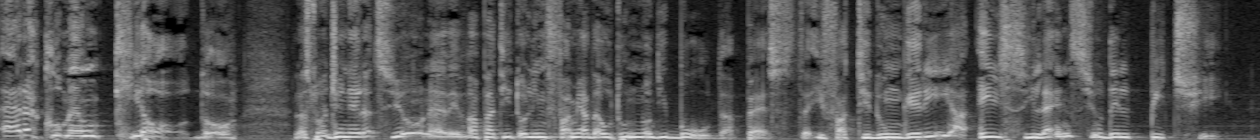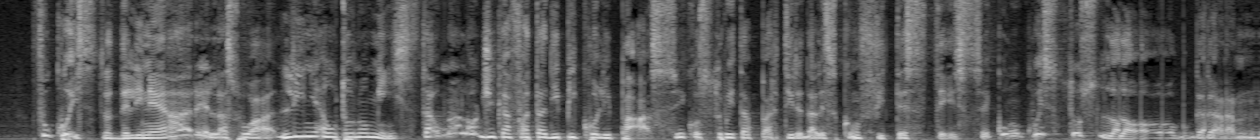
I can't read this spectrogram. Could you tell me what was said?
Era come un chiodo. La sua generazione aveva patito l'infamia d'autunno di Budapest, i fatti d'Ungheria e il silenzio del PC. Fu questo a delineare la sua linea autonomista, una logica fatta di piccoli passi, costruita a partire dalle sconfitte stesse, con questo slogan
